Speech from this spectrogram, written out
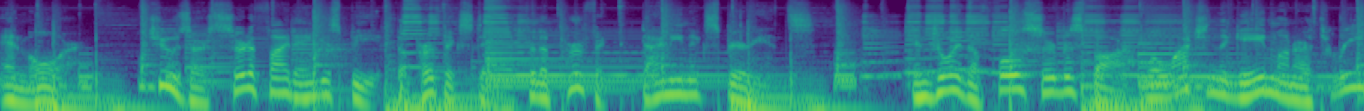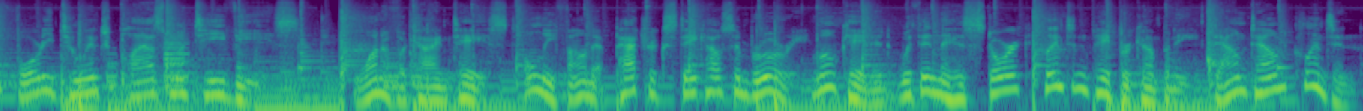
and more. Choose our certified Angus beef, the perfect steak for the perfect dining experience. Enjoy the full service bar while watching the game on our three 42 inch plasma TVs. One of a kind taste, only found at Patrick's Steakhouse and Brewery, located within the historic Clinton Paper Company, downtown Clinton.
